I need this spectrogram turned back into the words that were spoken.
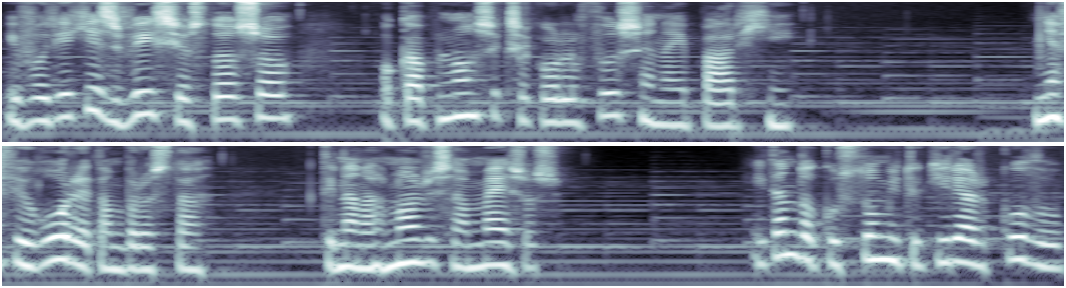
Η φωτιά είχε σβήσει ωστόσο ο καπνός εξακολουθούσε να υπάρχει. Μια φιγούρα ήταν μπροστά. Την αναγνώρισα αμέσως. Ήταν το κουστούμι του κύριου Αρκούδου,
